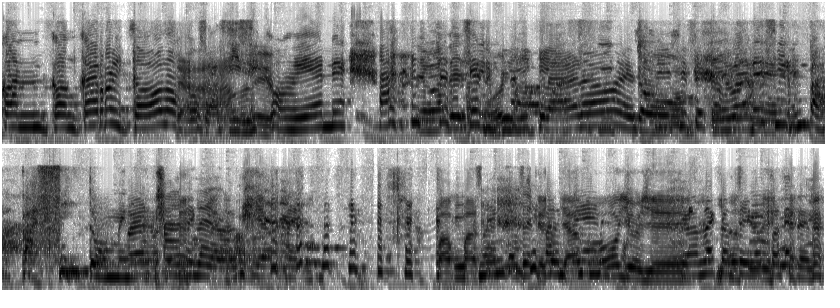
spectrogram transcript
con, con carro y todo, pues así sí Chale. conviene. Te va a decir, Oye, claro, es que sí te te va a decir papacito, me ¿Qué es que ya voy, oye. ¿Qué onda contigo, pastel?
